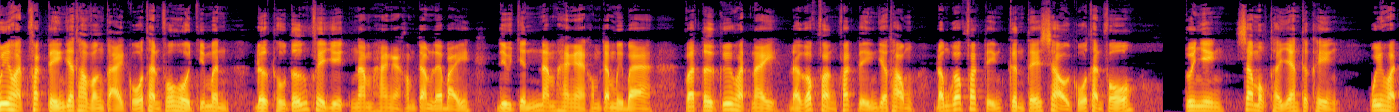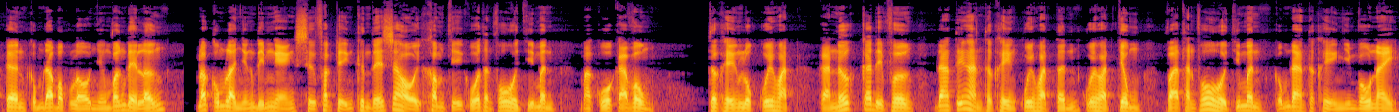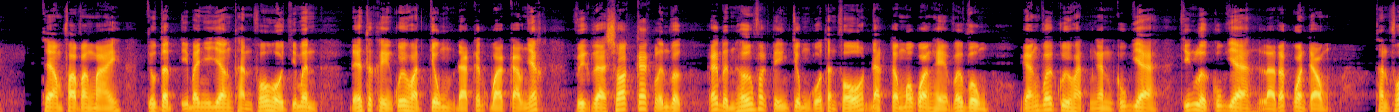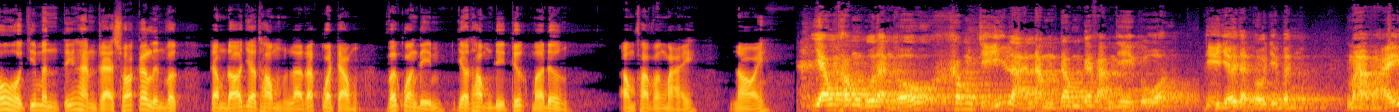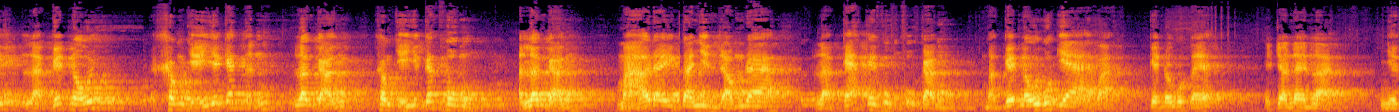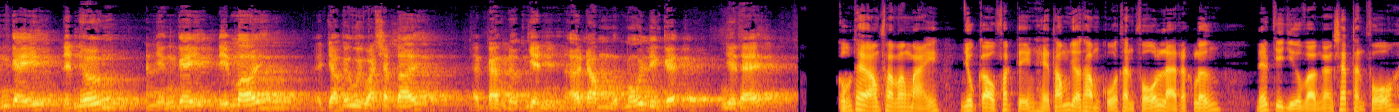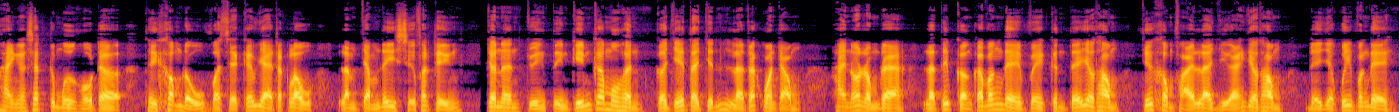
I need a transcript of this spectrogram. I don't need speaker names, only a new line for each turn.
Quy hoạch phát triển giao thông vận tải của thành phố Hồ Chí Minh được Thủ tướng phê duyệt năm 2007, điều chỉnh năm 2013 và từ quy hoạch này đã góp phần phát triển giao thông, đóng góp phát triển kinh tế xã hội của thành phố. Tuy nhiên, sau một thời gian thực hiện, quy hoạch trên cũng đã bộc lộ những vấn đề lớn, đó cũng là những điểm nghẽn sự phát triển kinh tế xã hội không chỉ của thành phố Hồ Chí Minh mà của cả vùng. Thực hiện luật quy hoạch, cả nước các địa phương đang tiến hành thực hiện quy hoạch tỉnh, quy hoạch chung và thành phố Hồ Chí Minh cũng đang thực hiện nhiệm vụ này. Theo ông Phan Văn Mãi, Chủ tịch Ủy ban nhân dân thành phố Hồ Chí Minh, để thực hiện quy hoạch chung đạt kết quả cao nhất, việc rà soát các lĩnh vực, các định hướng phát triển chung của thành phố đặt trong mối quan hệ với vùng gắn với quy hoạch ngành quốc gia, chiến lược quốc gia là rất quan trọng. Thành phố Hồ Chí Minh tiến hành rà soát các lĩnh vực, trong đó giao thông là rất quan trọng, với quan điểm giao thông đi trước mở đường. Ông Phan Văn Mãi nói:
Giao thông của thành phố không chỉ là nằm trong cái phạm vi của địa giới thành phố Hồ Chí Minh mà phải là kết nối không chỉ với các tỉnh lân cận, không chỉ với các vùng lân cận mà ở đây ta nhìn rộng ra là các cái vùng phụ cận mà kết nối quốc gia và kết nối quốc tế. Thì cho nên là những cái định hướng, những cái điểm mới cho cái quy hoạch sắp tới cần được nhìn ở trong một mối liên kết như thế.
Cũng theo ông Phan Văn Mãi, nhu cầu phát triển hệ thống giao thông của thành phố là rất lớn. Nếu chỉ dựa vào ngân sách thành phố hay ngân sách trung ương hỗ trợ thì không đủ và sẽ kéo dài rất lâu, làm chậm đi sự phát triển. Cho nên chuyện tìm kiếm các mô hình, cơ chế tài chính là rất quan trọng. Hay nói rộng ra là tiếp cận các vấn đề về kinh tế giao thông chứ không phải là dự án giao thông để giải quyết vấn đề.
